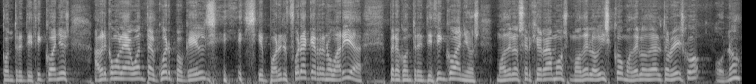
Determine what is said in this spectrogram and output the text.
con 35 años, a ver cómo le aguanta el cuerpo, que él, si, por él fuera que renovaría, pero con 35 años, modelo Sergio Ramos, modelo Isco, modelo de alto riesgo, o no.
